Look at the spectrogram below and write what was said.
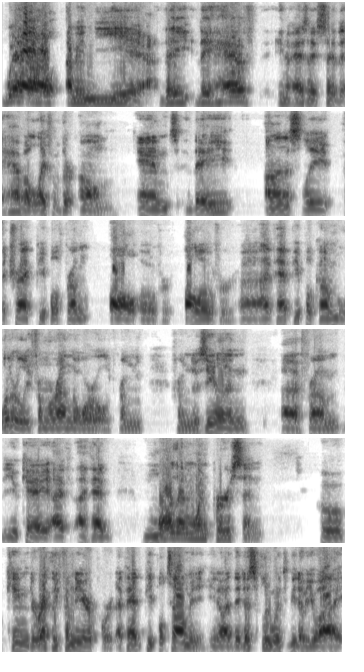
Well, I mean, yeah, they they have, you know, as I said, they have a life of their own, and they honestly attract people from all over, all over. Uh, I've had people come literally from around the world, from from New Zealand, uh, from the UK. I've I've had more than one person who came directly from the airport. I've had people tell me, you know, they just flew into BWI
